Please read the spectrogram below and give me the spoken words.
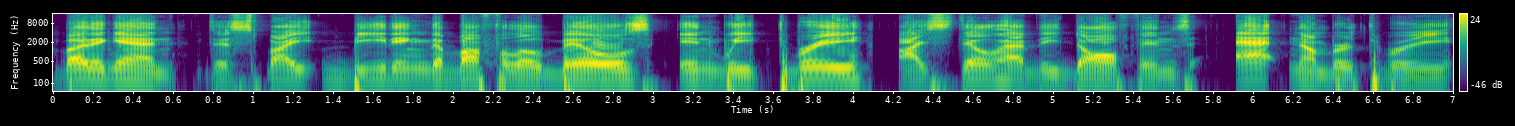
But again, despite beating the Buffalo Bills in week three, I still have the Dolphins at number three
